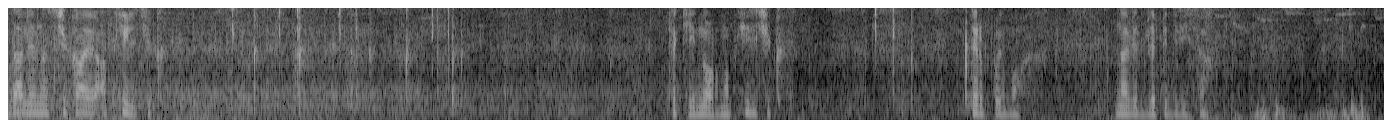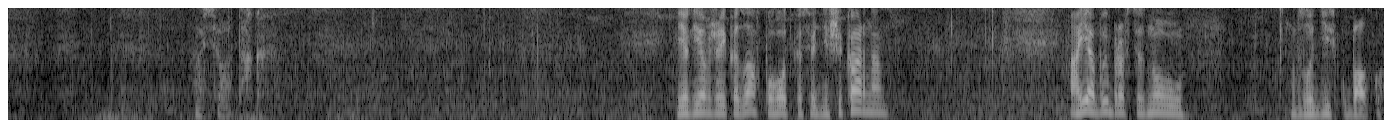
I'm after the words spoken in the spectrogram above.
Далі нас чекає обхильчик. Такий норм обхильчик. Терпимо. Навіть для підвіса. Ось отак. Як я вже і казав, погодка сьогодні шикарна. А я вибрався знову в злодійську балку.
